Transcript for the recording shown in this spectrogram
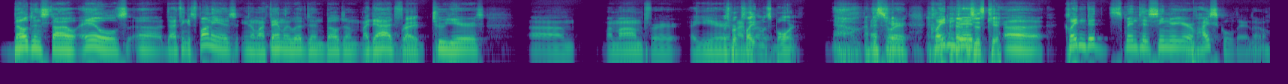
Belgian style ales uh, that I think is funny is you know my family lived in Belgium. My dad for Right. two years, um, my mom for a year. that's and where my Clayton brother- was born. No, I'm that's just where kidding. Clayton I was did. just kidding. Uh, Clayton did spend his senior year of high school there, though.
